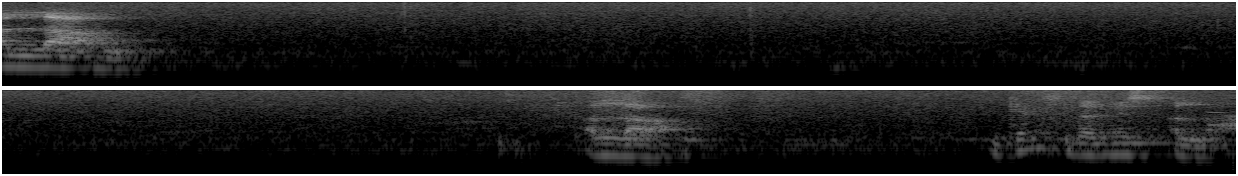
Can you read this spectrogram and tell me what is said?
Allahu. Allah. Okay, so that means Allah.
